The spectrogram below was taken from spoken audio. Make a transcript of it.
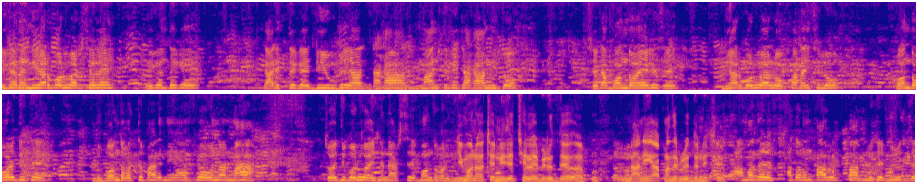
এইখানে নিয়ার পড়ুয়ার ছেলে এইখান থেকে গাড়ির থেকে ডিউটি আর টাকা মান্থলি টাকা নিত। সেটা বন্ধ হয়ে গেছে। নিয়ার পড়ুয়া লোক পাঠাইছিল বন্ধ করে দিতে। বন্ধ করতে পারেনি। আজকে ওনার মা চৈতি বড়ুয়া এখানে আসছে বন্ধ করে কি মনে হচ্ছে? নিজের ছেলের বিরুদ্ধে আহ, না নিয়ে আপনাদের বিরুদ্ধে নিচ্ছে? আমাদের সাধারণ পাব- পাবলিকের বিরুদ্ধে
